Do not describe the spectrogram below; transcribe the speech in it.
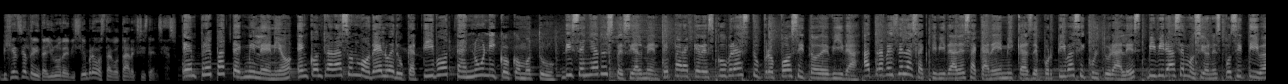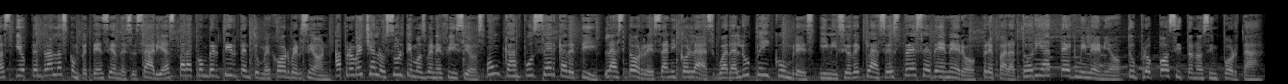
Vigencia el 31 de diciembre o hasta agotar existencias. En Prepa Tech Milenio encontrarás un modelo educativo tan único como tú, diseñado especialmente para que descubras tu propósito de vida. A través de las actividades académicas, deportivas y culturales, vivirás emociones positivas y obtendrás las competencias necesarias para convertirte en tu mejor versión. Aprovecha los últimos beneficios. Un campus cerca de ti. Las Torres, San Nicolás, Guadalupe y Cumbres. Inicio de clases 13 de enero. Preparatoria Tech Milenio. Tu propósito nos importa.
